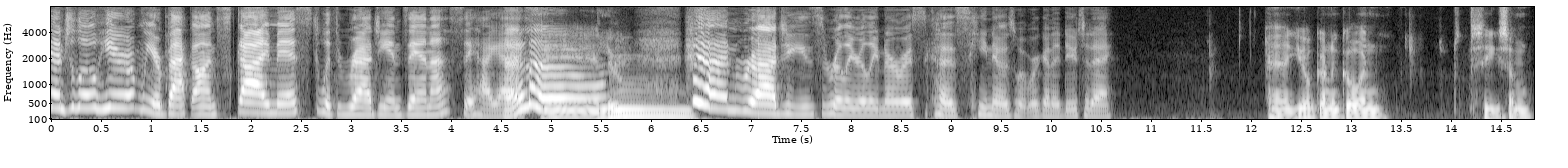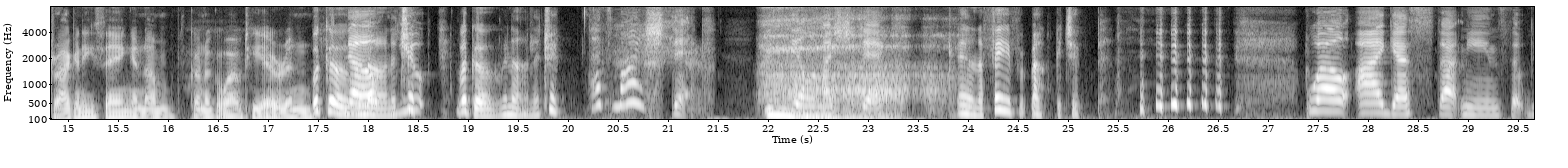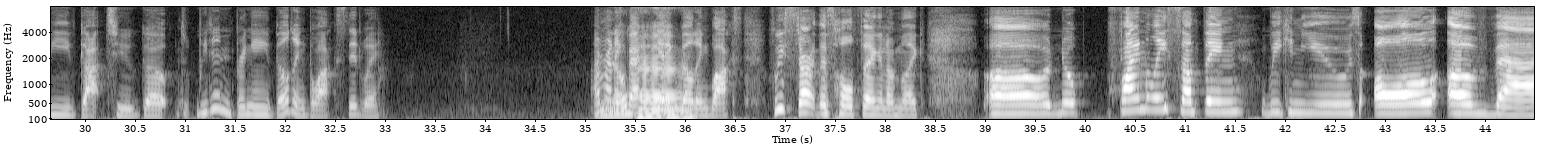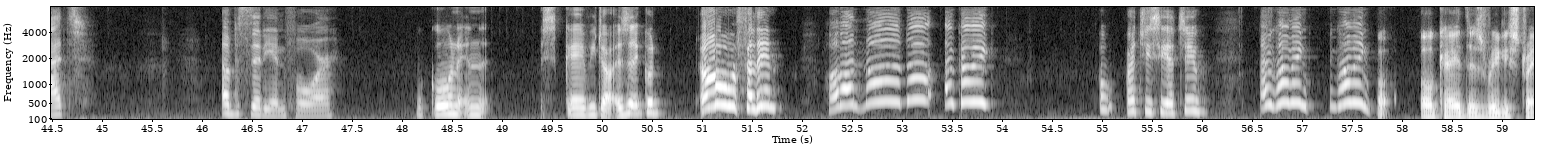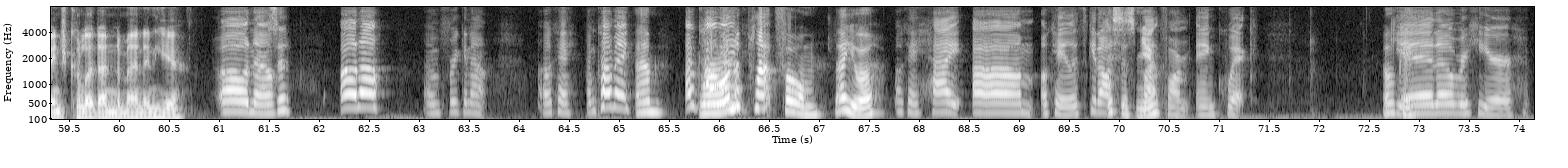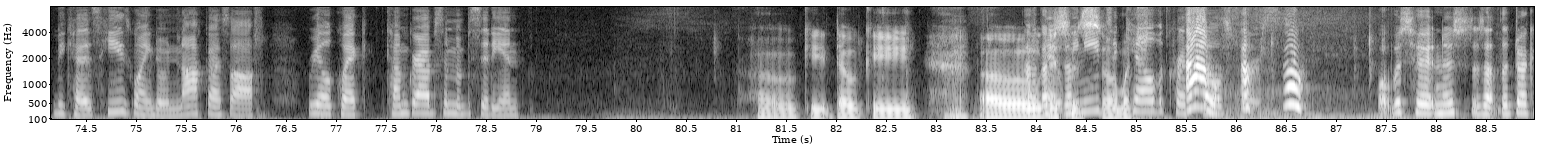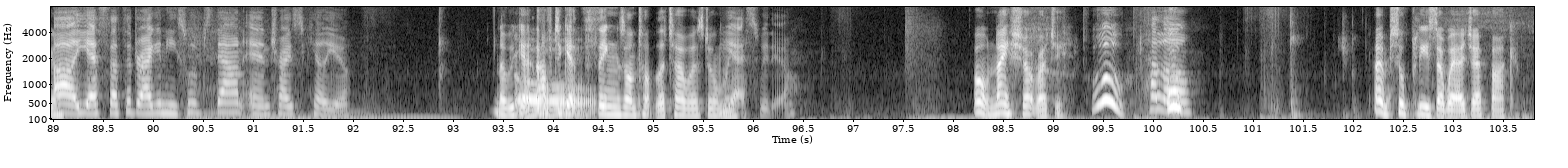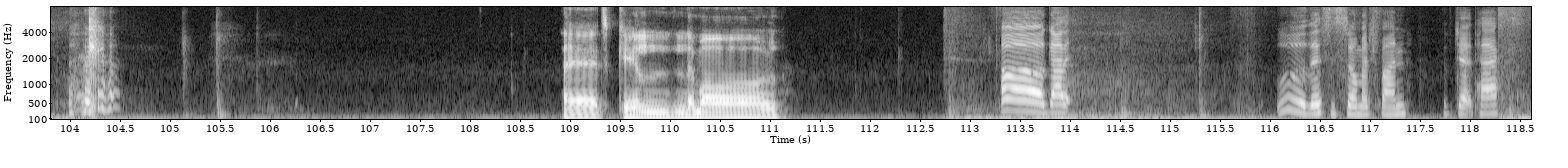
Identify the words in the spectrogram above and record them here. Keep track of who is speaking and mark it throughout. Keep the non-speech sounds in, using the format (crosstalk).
Speaker 1: D'Angelo here, and we are back on SkyMyst with Radgie and Zanna. Say hi, guys.
Speaker 2: Hello.
Speaker 3: Hello.
Speaker 1: And Radgie's really, really nervous because he knows what we're gonna do today.
Speaker 3: Uh, you're gonna go and see some dragony thing, and I'm gonna go out here and
Speaker 2: We're going
Speaker 1: No,
Speaker 2: on a
Speaker 1: you-
Speaker 2: trip. We're going on a trip.
Speaker 1: That's my shtick. He's stealing my shtick.
Speaker 2: And a favourite rocket ship. (laughs)
Speaker 1: Well, I guess that means that we've got to go. We didn't bring any building blocks, did we? I'm running
Speaker 2: Nope.
Speaker 1: back and getting
Speaker 3: Uh.
Speaker 1: building blocks. If We start this whole thing, and I'm like, oh, nope. Finally, something we can use all of that obsidian for.
Speaker 2: We're going in the scary dot. Is it good? Oh, I fell in.
Speaker 1: Hold on, no, no, no, I'm coming,
Speaker 2: Oh, Reggie's here too.
Speaker 1: I'm coming, I'm coming.
Speaker 3: Oh, okay, there's really strange coloured endermen in here.
Speaker 1: Oh no,
Speaker 2: Is it?
Speaker 1: oh no, I'm freaking out. Okay, I'm coming.
Speaker 2: Um,
Speaker 1: I'm coming.
Speaker 2: we're on a platform. There you are.
Speaker 1: Okay, hi. Um, okay, let's get off
Speaker 2: This
Speaker 1: this,
Speaker 2: is new.
Speaker 1: platform and quick.
Speaker 2: Okay.
Speaker 1: Get over here because he's going to knock us off real quick. Come grab some obsidian.
Speaker 3: Okie dokie. Oh,
Speaker 2: got
Speaker 3: this
Speaker 2: some.
Speaker 1: we
Speaker 3: is
Speaker 1: need
Speaker 3: so
Speaker 1: to
Speaker 3: much.
Speaker 1: kill the
Speaker 2: Ow!
Speaker 1: crystals
Speaker 2: Oh,
Speaker 1: first.
Speaker 2: oh! What was hurting us? Is that the dragon?
Speaker 1: Uh, yes, that's a dragon. He swoops down and tries to kill you.
Speaker 2: no, we get have to get
Speaker 3: Oh.
Speaker 2: things on top of the towers, don't we?
Speaker 1: Yes, we do.
Speaker 2: Oh, nice shot, Reggie.
Speaker 1: Woo! Hello.
Speaker 2: I'm so pleased I wear a jetpack. (laughs)
Speaker 3: Let's kill them all.
Speaker 1: oh, got it. Ooh, this is so much fun with jetpacks.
